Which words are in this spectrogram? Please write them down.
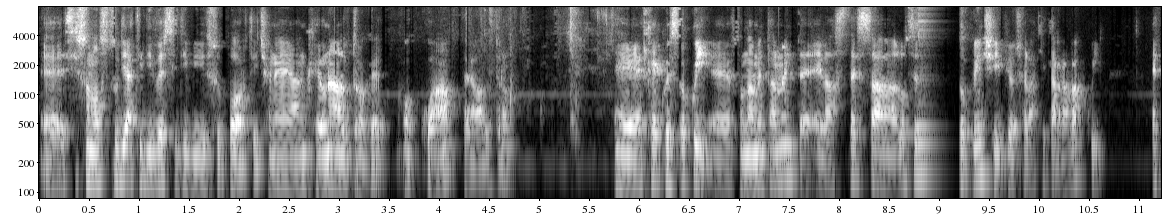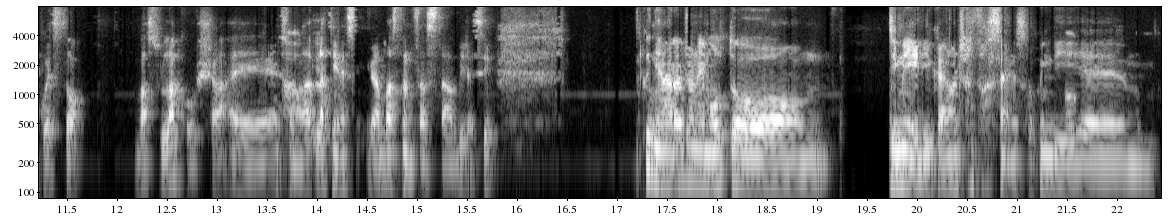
eh, si sono studiati diversi tipi di supporti, ce n'è anche un altro che ho qua, peraltro, eh, che è questo qui, eh, fondamentalmente è stessa, lo stesso principio, cioè la chitarra va qui e questo va sulla coscia e insomma ah, la tiene abbastanza stabile, sì. Quindi è una ragione molto medica in un certo senso, quindi... Oh. Ehm,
